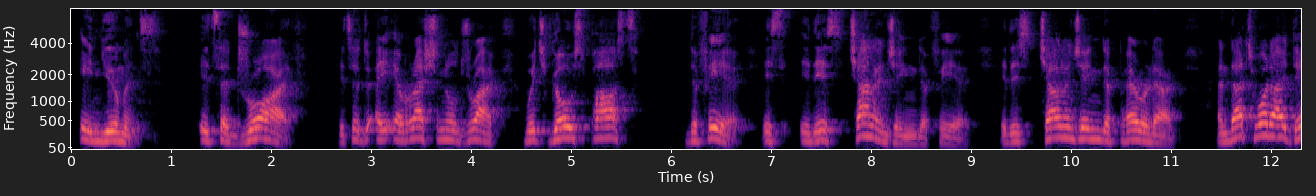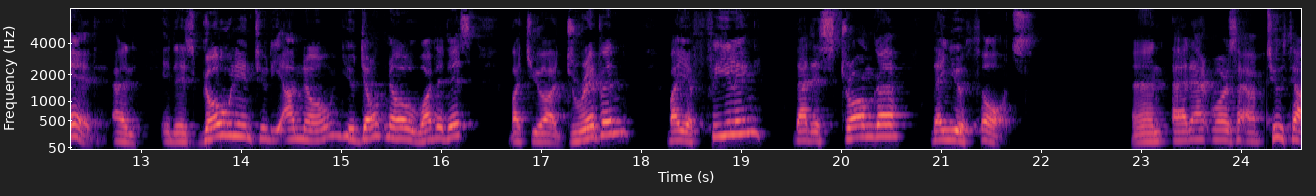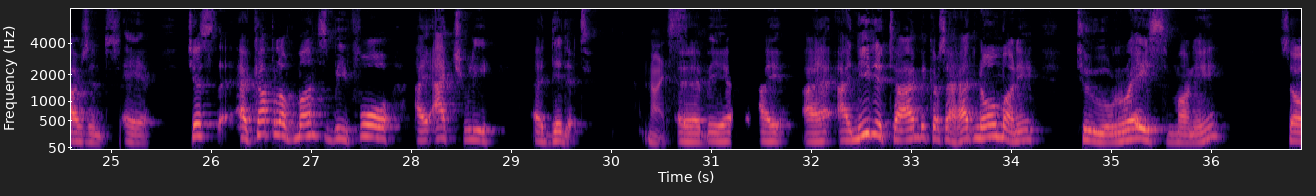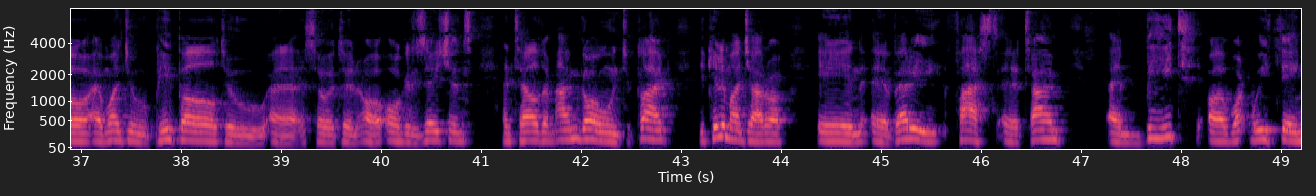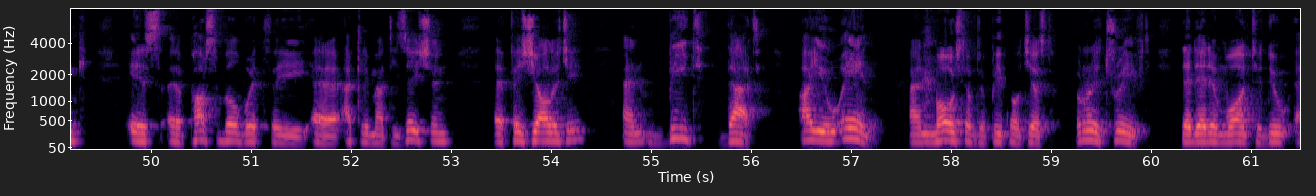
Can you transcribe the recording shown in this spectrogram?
in humans. It's a drive. It's a, a irrational drive which goes past the fear. It's, it is challenging the fear. It is challenging the paradigm. And that's what I did. And it is going into the unknown. You don't know what it is, but you are driven by a feeling that is stronger than your thoughts. And, and that was uh, 2000, uh, just a couple of months before I actually uh, did it. Nice. Uh, I, I, I needed time because I had no money to raise money. So I went to people, to uh, so to organizations, and tell them I'm going to climb the Kilimanjaro in a very fast uh, time and beat uh, what we think is uh, possible with the uh, acclimatization uh, physiology and beat that. Are you in? And most of the people just retrieved. They didn't want to do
